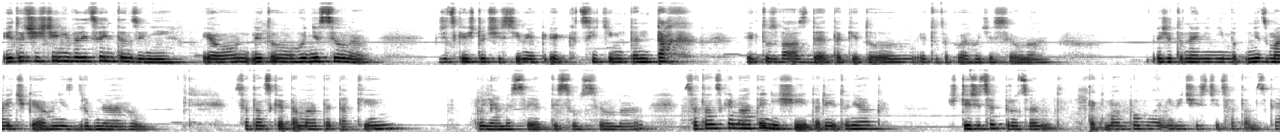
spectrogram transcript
je to čištění velice intenzivní, jo, je to hodně silné. Vždycky, když to čistím, jak, jak cítím ten tah, jak to z vás jde, tak je to, je to takové hodně silné že to není nic maličkého, nic drobného. Satanské tam máte taky. Podíváme se, jak ty jsou silné. Satanské máte nižší, tady je to nějak 40%, tak mám povolení vyčistit satanské?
